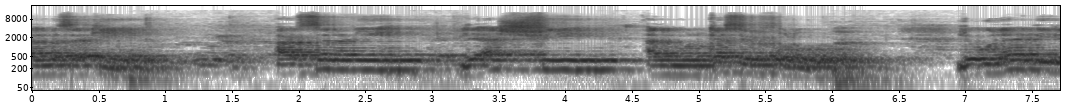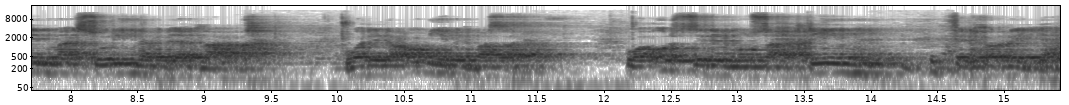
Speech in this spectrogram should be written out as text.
المساكين أرسلني لأشفي المنكسر القلوب لأنادي للمأسورين بالإطلاق وللعمي بالبصر وأرسل المنسحقين في الحرية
